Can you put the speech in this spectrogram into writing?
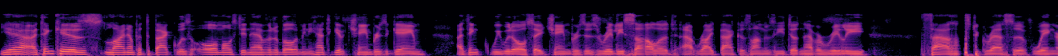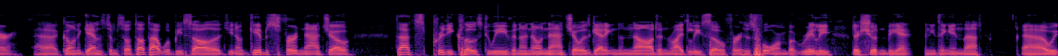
Yeah, I think his lineup at the back was almost inevitable. I mean, he had to give Chambers a game. I think we would all say Chambers is really solid at right back as long as he doesn't have a really fast, aggressive winger uh, going against him. So I thought that would be solid. You know, Gibbs for Nacho, that's pretty close to even. I know Nacho is getting the nod, and rightly so for his form, but really there shouldn't be anything in that. Uh,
